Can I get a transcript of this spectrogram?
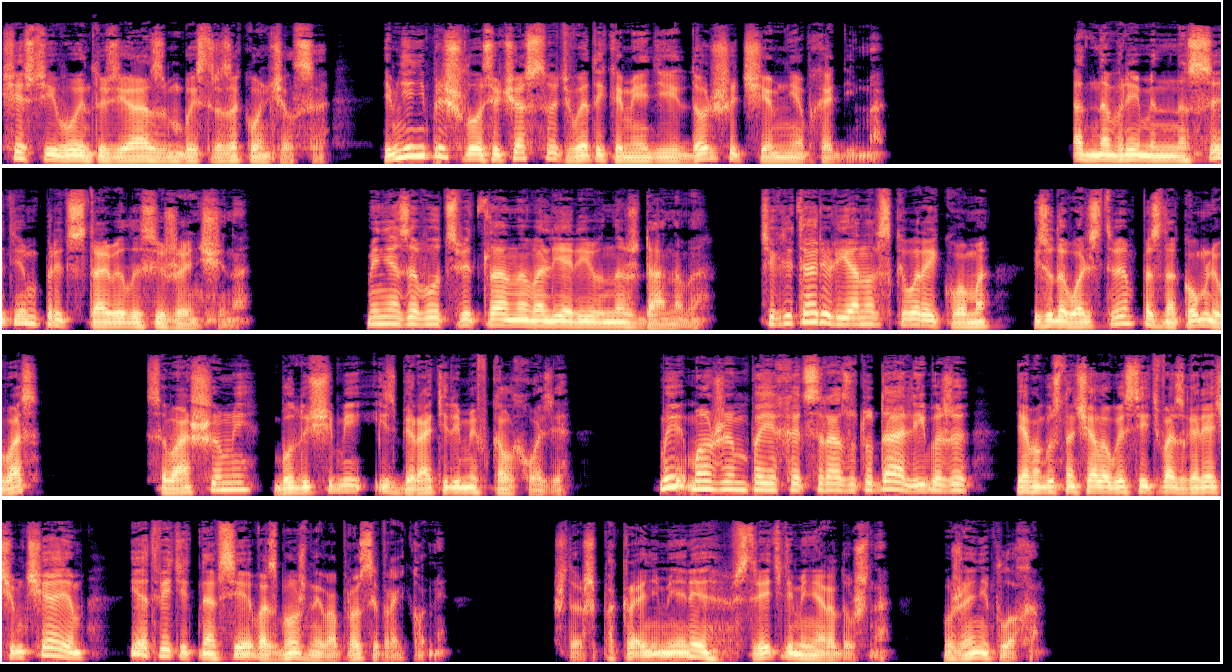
К счастью, его энтузиазм быстро закончился, и мне не пришлось участвовать в этой комедии дольше, чем необходимо. Одновременно с этим представилась и женщина. «Меня зовут Светлана Валерьевна Жданова, секретарь Ульяновского райкома, и с удовольствием познакомлю вас с вашими будущими избирателями в колхозе. Мы можем поехать сразу туда, либо же я могу сначала угостить вас горячим чаем и ответить на все возможные вопросы в райкоме. Что ж, по крайней мере, встретили меня радушно. Уже неплохо.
